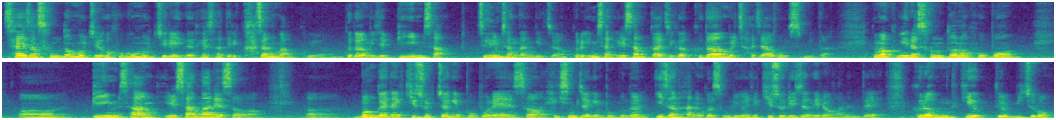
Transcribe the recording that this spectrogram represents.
사실상 선도물질과 후보물질에 있는 회사들이 가장 많고요. 그 다음 이제 비임상 전임상 단계죠. 그리고 임상 1상까지가 그 다음을 차지하고 있습니다. 그만큼 이런 선도나 후보 어, 비임상 1상 안에서 어, 뭔가에 대한 기술적인 부분에서 핵심적인 부분을 이전하는 것을 우리가 이제 기술 이전이라고 하는데 그런 기업들 위주로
